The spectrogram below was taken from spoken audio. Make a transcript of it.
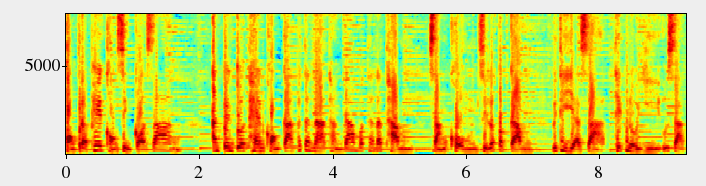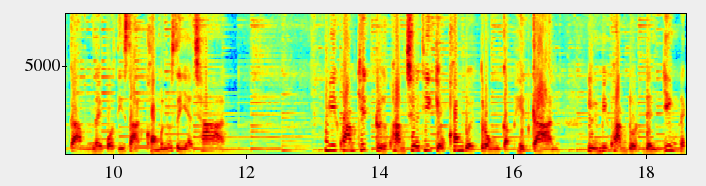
ของประเภทของสิ่งก่อสร้าง อันเป็นตัวแทนของการพัฒนาทางด้านวัฒนธรรม สังคม ศิลปกรรม วิทยาศาสตร์ เทคโนโลยี อุตสาหกรรม ในประวัติศาสตร์ของมนุษยชาติ มีความคิดหรือความเชื่อที่เกี่ยวข้องโดยตรงกับเหตุการณ์ หรือมีความโดดเด่นยิ่งใน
